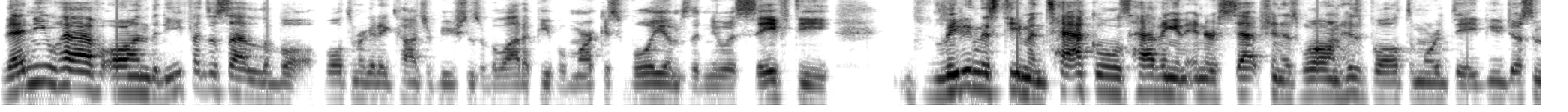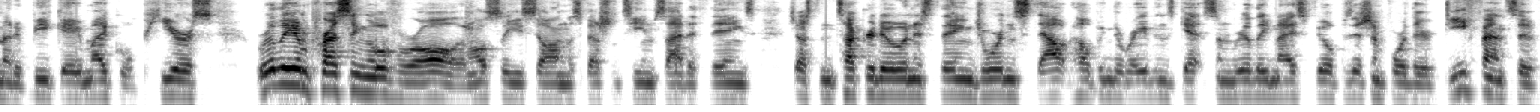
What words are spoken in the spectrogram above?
Then you have on the defensive side of the ball, Baltimore getting contributions from a lot of people. Marcus Williams, the newest safety, leading this team in tackles, having an interception as well on his Baltimore debut. Justin Madubuike, Michael Pierce, really impressing overall. And also, you saw on the special team side of things, Justin Tucker doing his thing, Jordan Stout helping the Ravens get some really nice field position for their defensive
